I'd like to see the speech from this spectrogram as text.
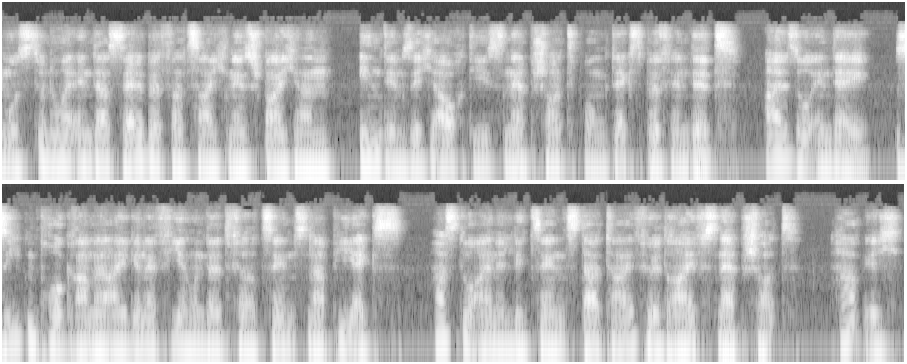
musst du nur in dasselbe Verzeichnis speichern, in dem sich auch die Snapshot.exe befindet, also in Day 7 Programme eigene 414 SnappyX. Hast du eine Lizenzdatei für Drive Snapshot? Hab ich.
